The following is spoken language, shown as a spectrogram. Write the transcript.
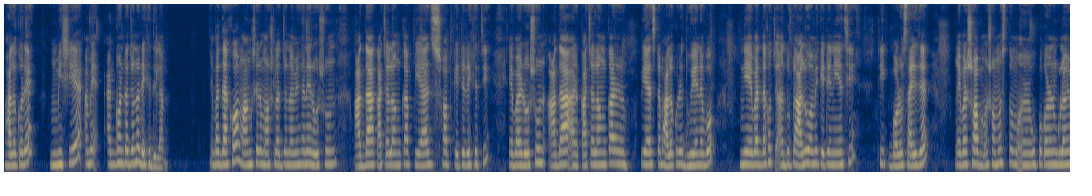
ভালো করে মিশিয়ে আমি এক ঘণ্টার জন্য রেখে দিলাম। এবার দেখো, মাংসের মশলার জন্য আমি এখানে রসুন, আদা, কাঁচা লঙ্কা, পেঁয়াজ সব কেটে রেখেছি। এবার রসুন, আদা আর কাঁচা লঙ্কার পেঁয়াজটা ভালো করে ধুয়ে নেব। নিয়ে এবার দেখো দুটো আলু আমি কেটে নিয়েছি, ঠিক বড় সাইজের। এবার সব সমস্ত উপকরণগুলো আমি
